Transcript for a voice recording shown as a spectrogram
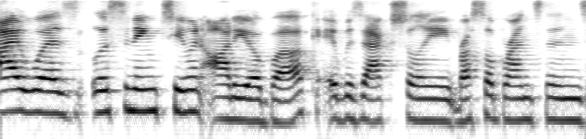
I was listening to an audiobook. It was actually Russell Brunson's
